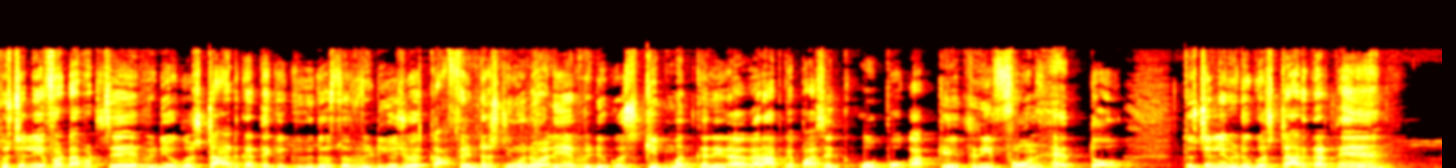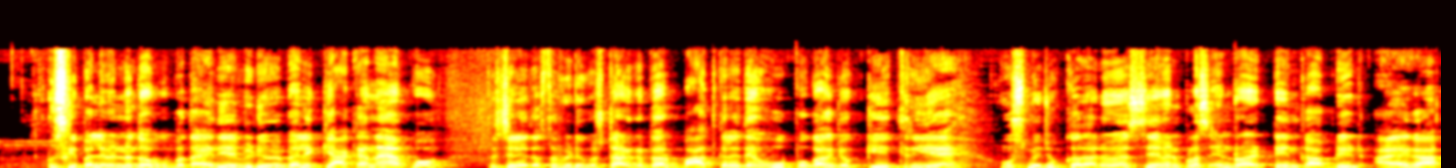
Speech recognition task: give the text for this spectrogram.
तो चलिए फटाफट से वीडियो को स्टार्ट करते हैं, क्योंकि दोस्तों वीडियो जो है काफ़ी इंटरेस्टिंग होने वाली है। वीडियो को स्किप मत करिएगा। अगर आपके पास एक ओप्पो का के फ़ोन है तो तो चलिए वीडियो को स्टार्ट करते हैं। उसके पहले मैंने तो आपको बताया दिया वीडियो में पहले क्या करना है आपको? तो चलिए दोस्तों वीडियो को स्टार्ट करते हैं और बात कर लेते हैं ओप्पो का जो के थ्री है। उसमें जो कलर है सेवन प्लस एंड्रॉयड टेन का अपडेट आएगा।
